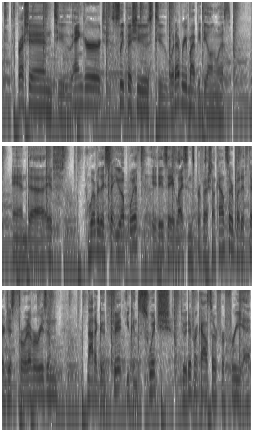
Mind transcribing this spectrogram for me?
to depression to anger to sleep issues to whatever you might be dealing with. And uh, if whoever they set you up with, it is a licensed professional counselor, but if they're just for whatever reason not a good fit, you can switch to a different counselor for free at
